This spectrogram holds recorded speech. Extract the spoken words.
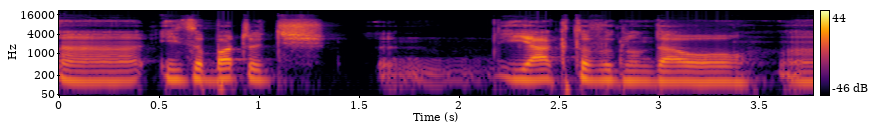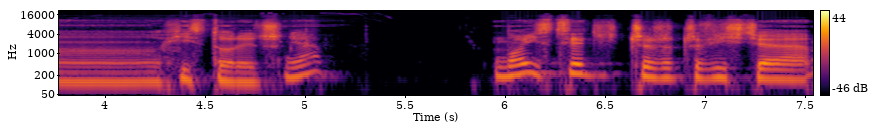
e, i zobaczyć, jak to wyglądało historycznie. No i stwierdzić, czy rzeczywiście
